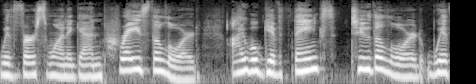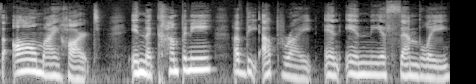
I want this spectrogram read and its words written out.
with verse 1 again. Praise the Lord. I will give thanks to the Lord with all my heart in the company of the upright and in the assembly.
